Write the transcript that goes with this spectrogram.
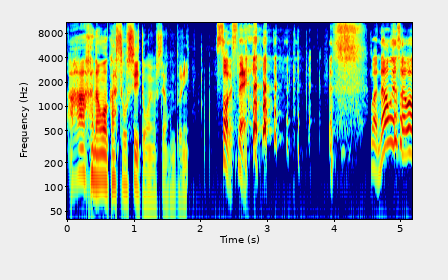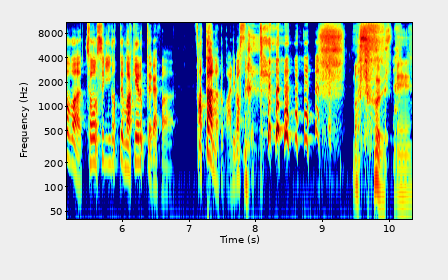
ああ、鼻を明かしてほしいと思いましたよ、本当に。そうですね。まあ、直哉さんはまあ調子に乗って負けるっていうか、やっぱパターンなとこありますね。まあそうですね。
